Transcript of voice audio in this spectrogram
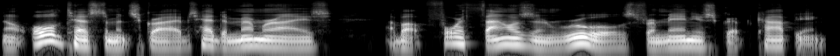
Now, Old Testament scribes had to memorize about 4,000 rules for manuscript copying,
